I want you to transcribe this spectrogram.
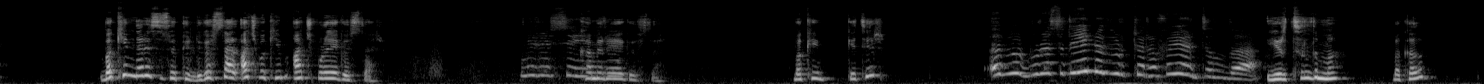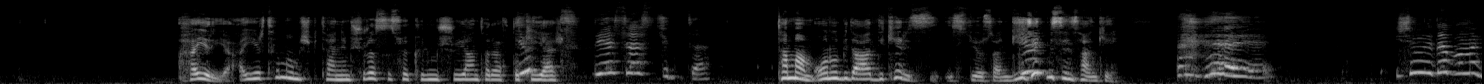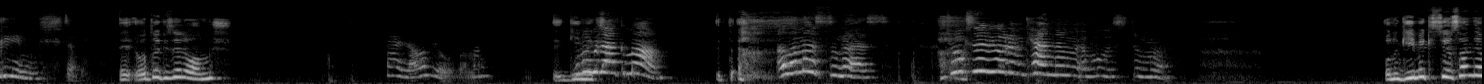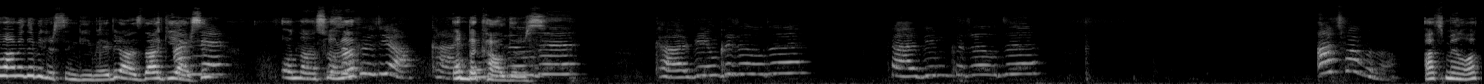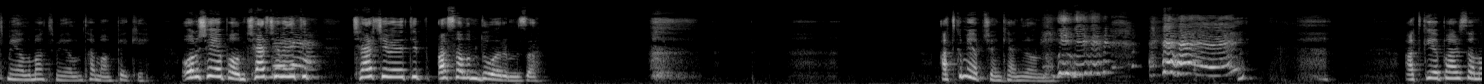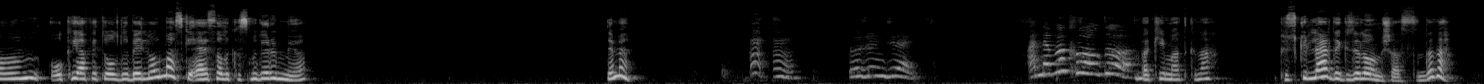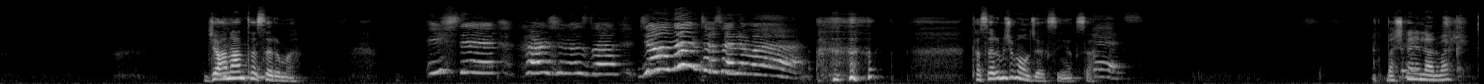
Bakayım neresi söküldü. Göster. Aç bakayım. Aç buraya göster. Neresi? Kameraya göster. Bakayım. Getir. Öbür burası değil öbür tarafı yırtıldı. Yırtıldı mı? Bakalım. Hayır ya yırtılmamış bir tanem. Şurası sökülmüş şu yan taraftaki yer. diye ses çıktı. Tamam onu bir daha dikeriz istiyorsan. Giyecek misin sanki? Şimdi de bunu giymiştim. E, o da güzel olmuş. Hala alıyor bana. E, Bunu giymek... bırakmam. E, Alamazsınız. Çok seviyorum kendimi bu üstümü. Onu giymek istiyorsan devam edebilirsin giymeye. Biraz daha giyersin. Anne. Ondan sonra. Onu da kaldırırız. kırıldı. Kalbim kırıldı. Kalbim kırıldı. Açma bunu. atmayalım atmayalım atmayalım. Tamam peki. Onu şey yapalım. Çerçeveletip çerçeveletip asalım duvarımıza. Atkı mı yapacaksın kendine ondan? Atkı yaparsan onun o kıyafet olduğu belli olmaz ki. El salı kısmı görünmüyor. Değil mi? Örümcek. Anne bak oldu. Bakayım atkına. Püsküller de güzel olmuş aslında da. Canan tasarımı. İşte karşınızda Canan tasarımı. Tasarımcı mı olacaksın yoksa? Evet. Başka neler var?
